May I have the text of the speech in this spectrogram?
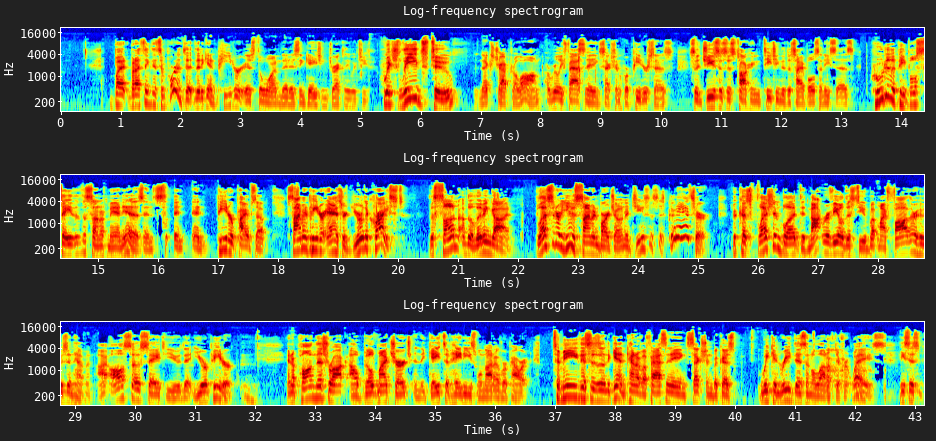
But but I think it's important that, that again, Peter is the one that is engaging directly with Jesus. Which leads to the next chapter along, a really fascinating section where Peter says, so Jesus is talking, teaching the disciples, and he says, who do the people say that the Son of Man is? And, and, and Peter pipes up, Simon Peter answered, You're the Christ, the Son of the living God. Blessed are you, Simon Barjona. Jesus says, Good answer. Because flesh and blood did not reveal this to you, but my Father who's in heaven. I also say to you that you're Peter. And upon this rock I'll build my church, and the gates of Hades will not overpower it. To me, this is, again, kind of a fascinating section because we can read this in a lot of different ways. He says,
